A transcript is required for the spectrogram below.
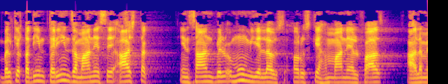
بلکہ قدیم ترین زمانے سے آج تک انسان بالعموم یہ لفظ اور اس کے ہمان الفاظ عالم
